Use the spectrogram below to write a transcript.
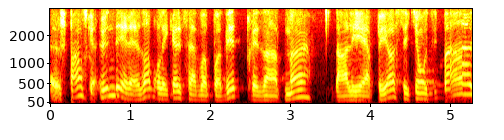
je pense qu'une des raisons pour lesquelles ça va pas vite présentement dans les RPA, c'est qu'ils ont dit ben,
